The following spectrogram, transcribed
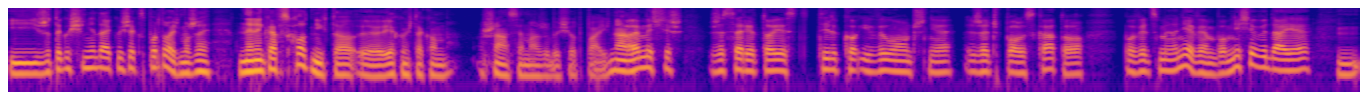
I że tego się nie da jakoś eksportować. Może na rynkach wschodnich to y, jakąś taką szansę ma, żeby się odpalić. No, ale... ale myślisz, że serio to jest tylko i wyłącznie rzecz polska? To powiedzmy, no nie wiem, bo mnie się wydaje, mm.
